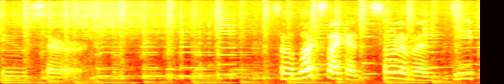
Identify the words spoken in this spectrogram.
to serve. So it looks like a sort of a deep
